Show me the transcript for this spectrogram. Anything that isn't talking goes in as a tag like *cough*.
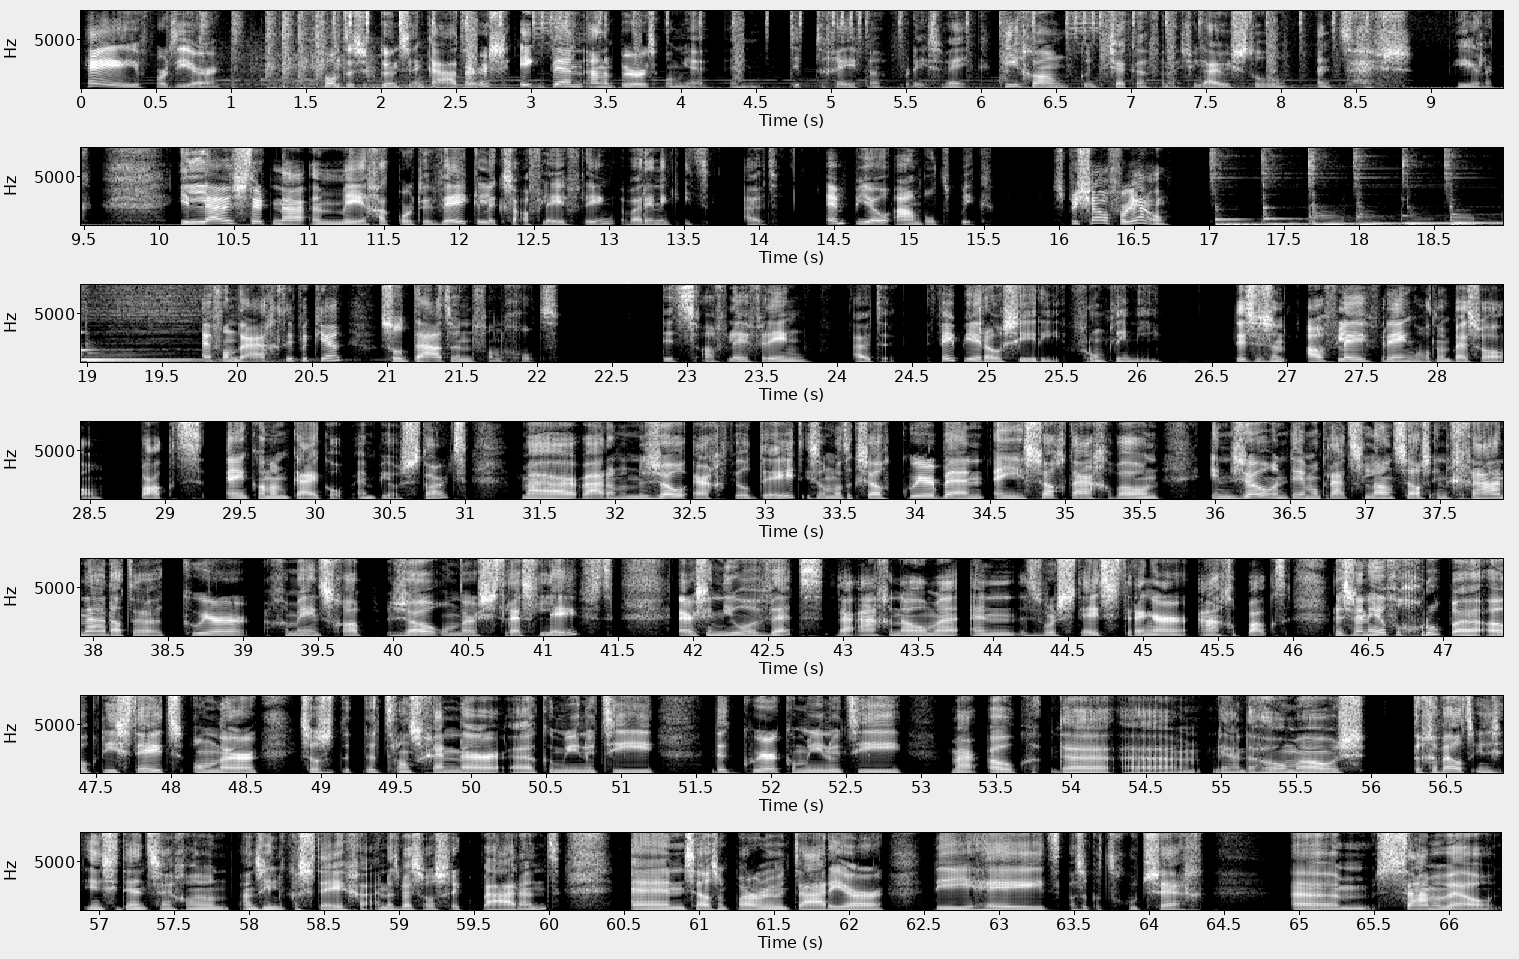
Hey, Fortier. Van Tussen Kunst en Katers. Ik ben aan de beurt om je een tip te geven voor deze week. Die je gewoon kunt checken vanuit je luie stoel en thuis. Heerlijk. Je luistert naar een mega korte wekelijkse aflevering... waarin ik iets uit NPO-aanbod pik. Speciaal voor jou. En vandaag tip ik je Soldaten van God. Dit is aflevering uit de VPRO-serie Frontlinie. Dit is een aflevering wat me best wel pakt. En je kan hem kijken op NPO Start. Maar waarom het me zo erg veel deed, is omdat ik zelf queer ben. En je zag daar gewoon in zo'n democratisch land, zelfs in Ghana, dat de queer gemeenschap zo onder stress leeft. Er is een nieuwe wet daar aangenomen en het wordt steeds strenger aangepakt. Dus er zijn heel veel groepen ook die steeds onder, zoals de, transgender uh, community, de queer community, maar ook de, uh, ja, de homo's de geweldsincidenten zijn gewoon aanzienlijk gestegen. En dat is best wel schrikbarend. En zelfs een parlementariër die heet, als ik het goed zeg, um, Samuel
